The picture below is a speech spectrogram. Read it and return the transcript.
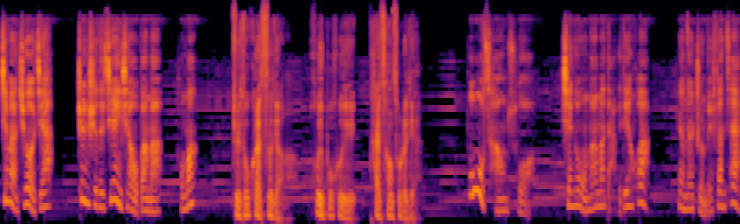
今晚去我家，正式的见一下我爸妈。好吗？这都快四点了，会不会太仓促了点？不仓促，先跟我妈妈打个电话，让她准备饭菜，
